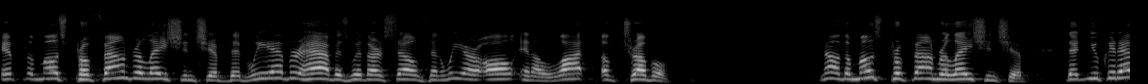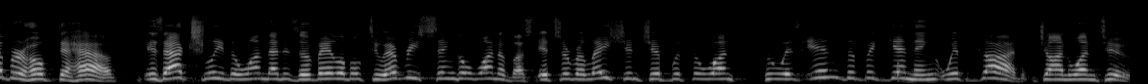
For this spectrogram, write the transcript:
if the most profound relationship that we ever have is with ourselves, then we are all in a lot of trouble. No, the most profound relationship that you could ever hope to have is actually the one that is available to every single one of us. It's a relationship with the one who is in the beginning with God, John 1 2.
